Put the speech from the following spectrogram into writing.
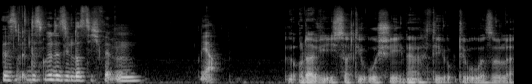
Das, das würde sie lustig finden. Ja. Oder wie ich sag, die Uschi, ne? Die, die Ursula.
